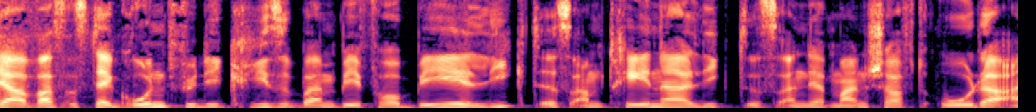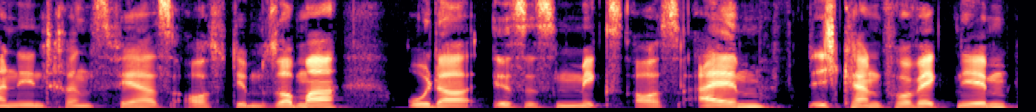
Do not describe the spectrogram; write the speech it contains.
Tja, was ist der Grund für die Krise beim BVB? Liegt es am Trainer, liegt es an der Mannschaft oder an den Transfers aus dem Sommer? Oder ist es ein Mix aus allem? Ich kann vorwegnehmen,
